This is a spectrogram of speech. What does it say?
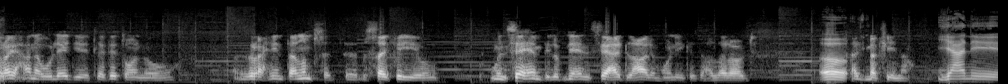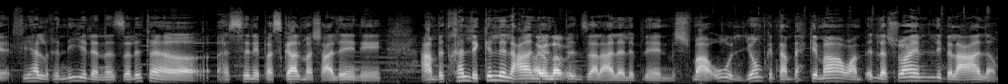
رايح أنا واولادي ثلاثتهم ورايحين تنبسط بالصيفية ونساهم بلبنان نساعد العالم هونيك إذا الله راضي. قد ما فينا. يعني في هالغنية اللي نزلتها هالسنة باسكال مشعلاني عم بتخلي كل العالم تنزل على لبنان مش معقول. اليوم كنت عم بحكي معه وعم بقول له شو عامل لي بالعالم؟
